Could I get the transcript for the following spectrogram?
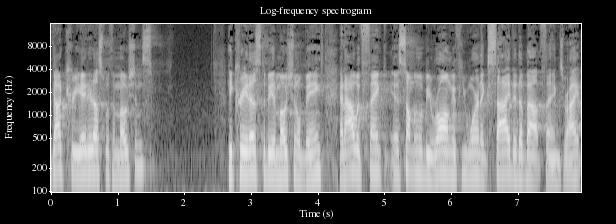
God created us with emotions. He created us to be emotional beings. And I would think something would be wrong if you weren't excited about things, right?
